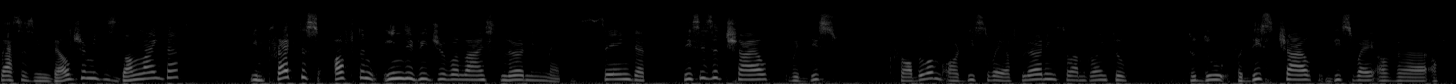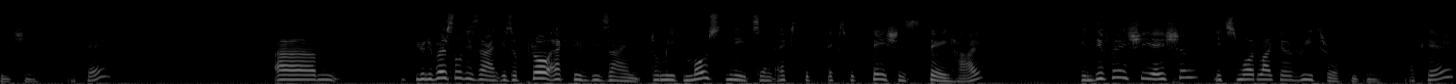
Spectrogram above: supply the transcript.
classes in Belgium it is done like that, in practice often individualized learning methods, saying that this is a child with this problem or this way of learning, so I'm going to, to do for this child this way of, uh, of teaching. Okay. Um, universal design is a proactive design to meet most needs and expe expectations stay high. In differentiation, it's more like a retrofitting. Okay.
